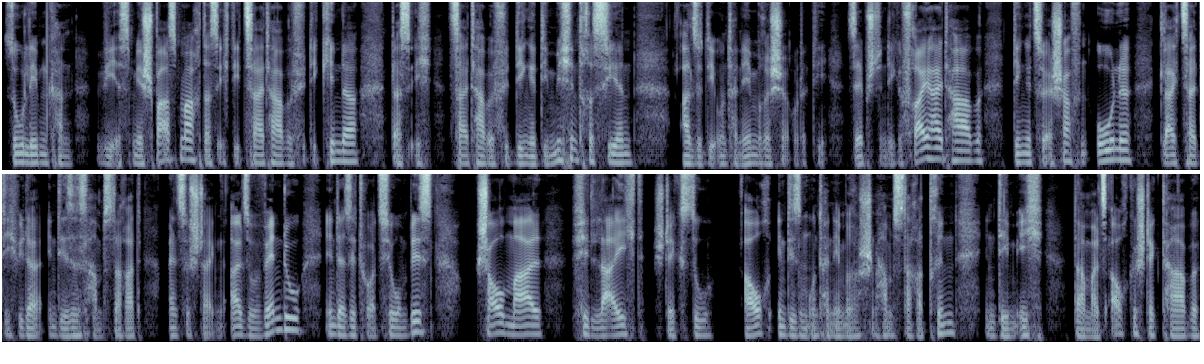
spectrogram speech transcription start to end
so leben kann, wie es mir Spaß macht, dass ich die Zeit habe für die Kinder, dass ich Zeit habe für Dinge, die mich interessieren, also die unternehmerische oder die selbstständige Freiheit habe, Dinge zu erschaffen, ohne gleichzeitig wieder in dieses Hamsterrad einzusteigen. Also wenn du in der Situation bist, schau mal, vielleicht steckst du auch in diesem unternehmerischen Hamsterrad drin, in dem ich damals auch gesteckt habe.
